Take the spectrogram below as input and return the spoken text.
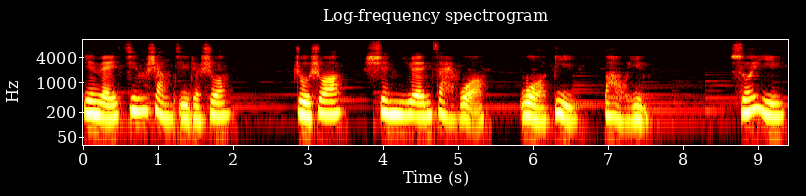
因为经上记着说：“主说，深渊在我，我必报应。”所以，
